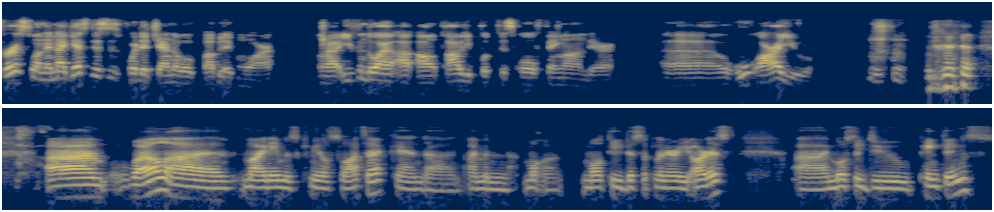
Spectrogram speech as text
first one, and I guess this is for the general public more, uh, even though I, will probably put this whole thing on there. Uh, who are you? um, well, uh, my name is Kamil Swiatek, and uh, I'm uh, multidisciplinary artist. I mostly do paintings,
